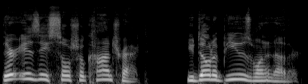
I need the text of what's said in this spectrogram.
there is a social contract. You don't abuse one another.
